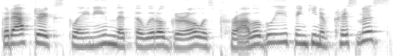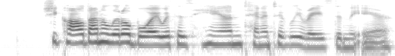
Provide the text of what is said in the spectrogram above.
But after explaining that the little girl was probably thinking of Christmas, she called on a little boy with his hand tentatively raised in the air.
